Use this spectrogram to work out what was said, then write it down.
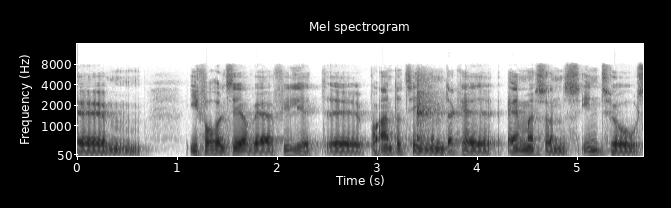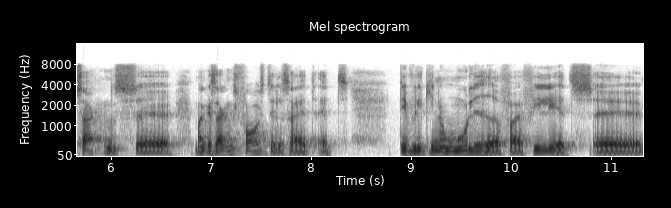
Øhm, i forhold til at være affiliate øh, på andre ting, jamen der kan Amazons indtog sagtens, øh, man kan sagtens forestille sig, at, at det vil give nogle muligheder for affiliates øh,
